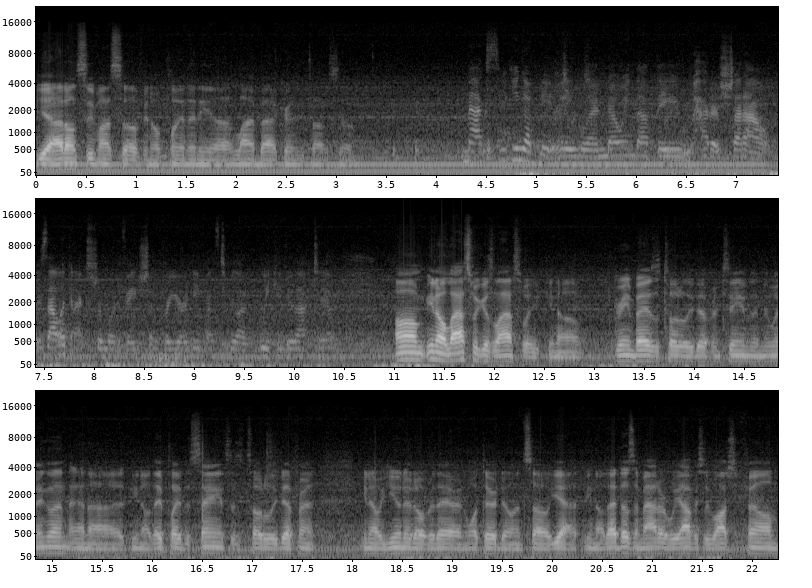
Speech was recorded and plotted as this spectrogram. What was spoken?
yeah, I don't see myself, you know, playing any uh, linebacker anytime soon. Maxx, speaking of New England, knowing that they had a shutout, is that like an extra motivation for your defense to be like, we can do that too? Um, you know, last week is last week. You know, Green Bay is a totally different team than New England, and uh, you know they played the Saints. It's a totally different, you know, unit over there and what they're doing. So yeah, you know that doesn't matter. We obviously watch the film.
